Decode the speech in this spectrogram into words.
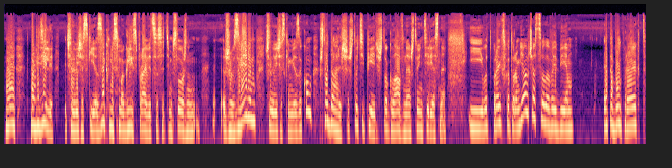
Мы победили человеческий язык, мы смогли справиться с этим сложным э, же зверем, человеческим языком. Что дальше, что теперь, что главное, что интересное. И вот проект, в котором я участвовала в IBM, это был проект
